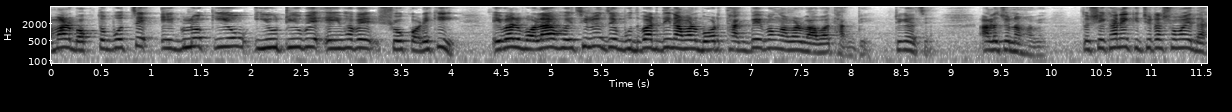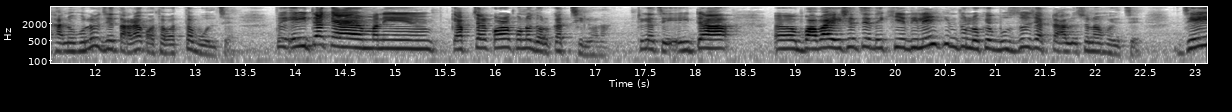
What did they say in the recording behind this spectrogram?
আমার বক্তব্য হচ্ছে, এগুলো কেউ ইউটিউবে এইভাবে শো করে কি? এবার বলা হয়েছিল যে বুধবার দিন আমার বর থাকবে এবং আমার বাবা থাকবে, ঠিক আছে? আলোচনা হবে। তো সেখানে কিছুটা সময় দেখানো হলো যে তারা কথাবার্তা বলছে। তো এইটা মানে ক্যাপচার করার কোনো দরকার ছিল না, ঠিক আছে? এইটা বাবা এসেছে দেখিয়ে দিলেই কিন্তু লোকে বুঝতো যে একটা আলোচনা হয়েছে। যেই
